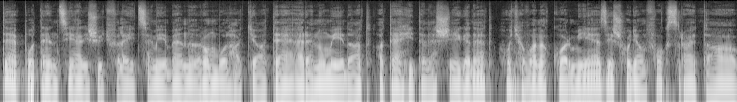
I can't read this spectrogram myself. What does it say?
te potenciális ügyfeleid szemében rombolhatja a te renomédat, a te hitelességedet, hogyha van, akkor mi ez, és hogyan fogsz rajta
